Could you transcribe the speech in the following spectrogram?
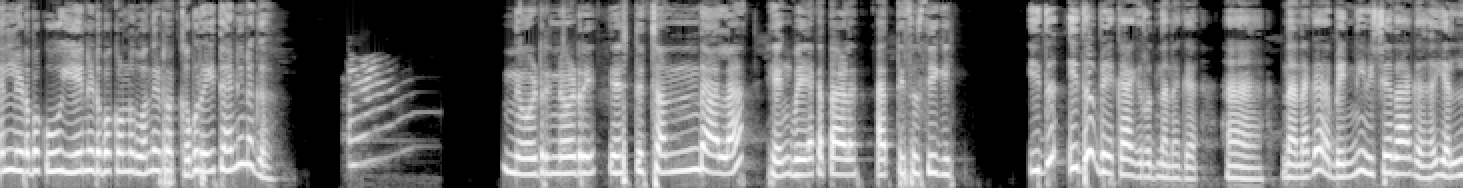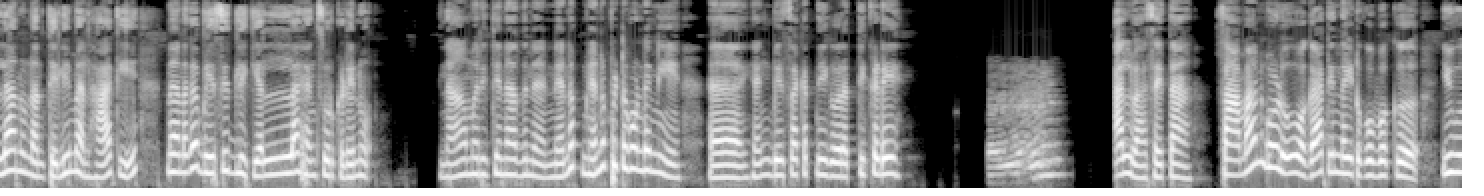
ಎಲ್ಲಿ ಇಡ್ಬೇಕು ಏನು ಇಡ್ಬೇಕು ಅನ್ನೋದು ಒಂದಿಟ್ರ ಕಬರ್ ಐತೆ ನಿನಗ? ನೋಡ್ರಿ ನೋಡ್ರಿ, ಎಷ್ಟು ಚಂದ ಅಲ್ಲ? ಹೆಂಗ್ ಬೇಕತ್ತಾಳ ಅತ್ತಿ ಸಸಿಗೆ? ಇದು ಇದು ಬೇಕಾಗಿರೋದು ನನಗ. ಹಾ, ನನಗ ಬೆನ್ನಿ ವಿಷಯದಾಗ ಎಲ್ಲಾನು ನನ್ನ ತಲೆ ಮೇಲೆ ಹಾಕಿ ನನಗ ಬೇಸಿದ್ಲಿಕ್ಕೆ ಎಲ್ಲ ಹೆಂಗಸೂರ್ ಕಡೆನು. ನಾ ಮರಿತೇನೆ ಅದನ್ನ. ನೆನಪ್ ನೀ. ಹೆಂಗ್ ಬೇಸಾಕತ್ ಈಗ ಅತ್ತಿ ಕಡೆ? ಅಲ್ವಾ ಸೈತಾ? ಸಾಮಾನುಗಳು ಒಗಾಟಿಂದ ಇಟ್ಕೋಬೇಕು. ಇವು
